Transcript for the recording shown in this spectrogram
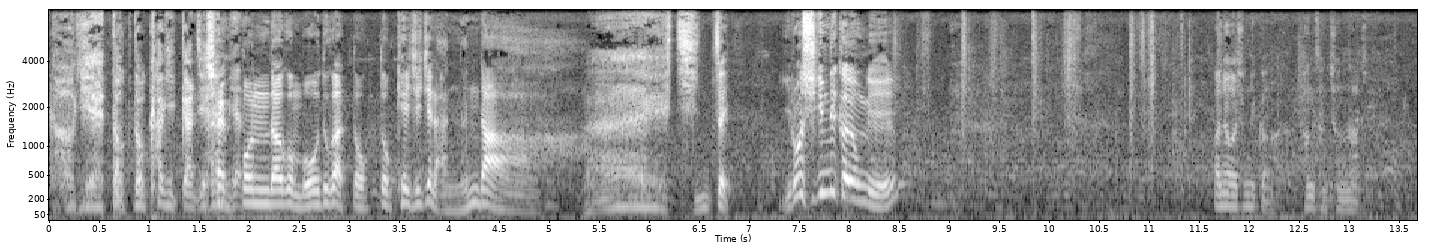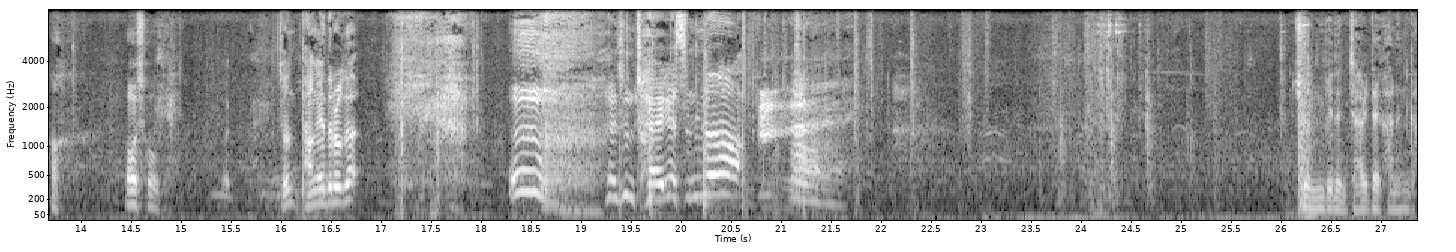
거기에 똑똑하기까지 책 하면 본다고 모두가 똑똑해지진 않는다. 에이 진짜 이러식입니까 형님? 안녕하십니까. 강상천 나지. 어, 어서 오게. 전 방에 들어가 어, 한숨 자야겠습니다. 준비는 잘 돼 가는가?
